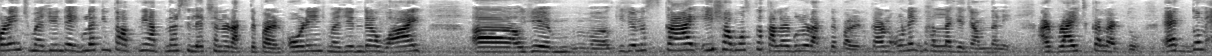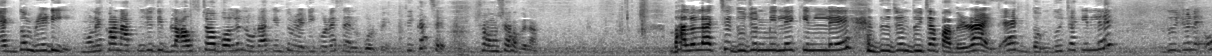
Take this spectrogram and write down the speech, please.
অরেঞ্জ ম্যাজেন্ডা এগুলা কিন্তু আপনি আপনার সিলেকশনে রাখতে পারেন। অরেঞ্জ ম্যাজেন্ডা হোয়াইট ওই যে কি যেন স্কাই এই সমস্ত কালারগুলো রাখতে পারেন। কারণ অনেক ভালো লাগে জামদানি। আর ব্রাইট কালার তো। একদম একদম রেডি মনে করেন আপনি যদি ব্লাউজটাও বলেন, ওরা কিন্তু রেডি করে সেন্ড করবে। ঠিক আছে? সমস্যা হবে না। ভালো লাগছে দুজন মিলে কিনলে, দুজন দুইটা পাবে। রাইট একদম। দুইটা কিনলে দুইজনে ও,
